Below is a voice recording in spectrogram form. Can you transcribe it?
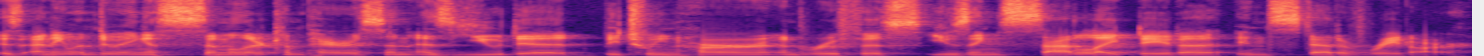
is anyone doing a similar comparison as you did between HRRR and RRFS using satellite data instead of radar?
